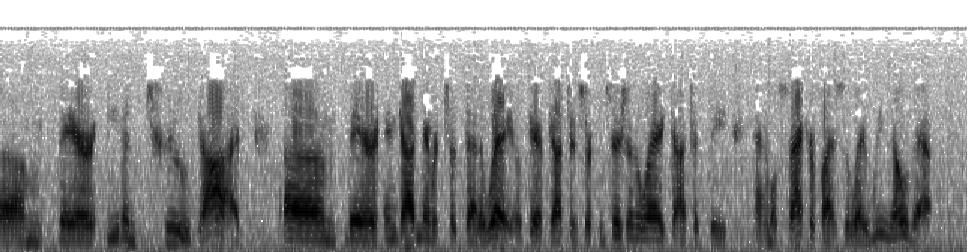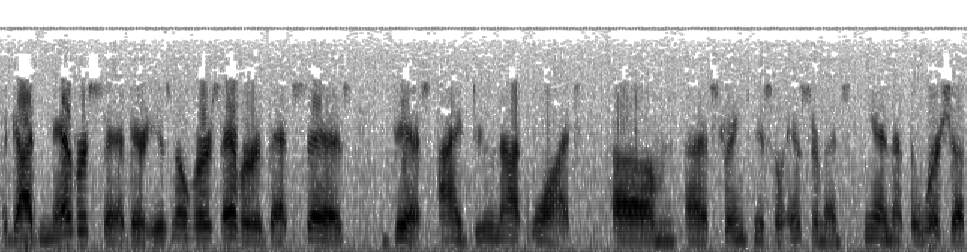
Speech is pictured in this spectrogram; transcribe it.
um, there, even to God. Um, there and God never took that away. Okay, if God took circumcision away, God took the animal sacrifice away. We know that. But God never said, there is no verse ever that says this. I do not want um, uh, strings musical instruments in the worship.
